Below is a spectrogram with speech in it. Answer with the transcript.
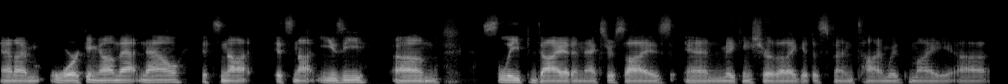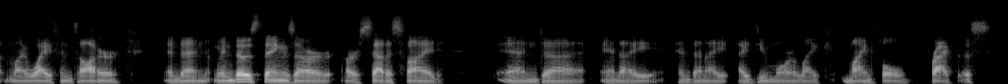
and I'm working on that now. It's not it's not easy. Um, sleep, diet, and exercise, and making sure that I get to spend time with my uh, my wife and daughter. And then when those things are are satisfied, and uh, and I and then I I do more like mindful practice.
